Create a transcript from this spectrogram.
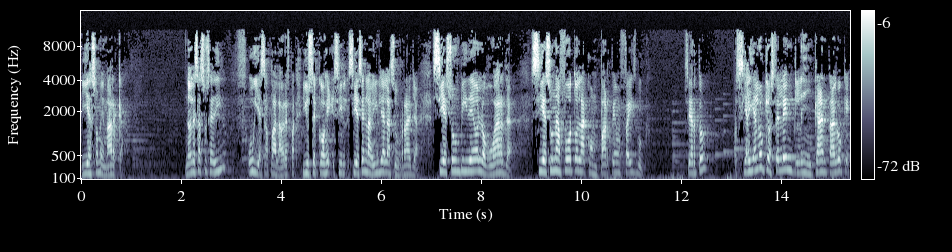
y eso me marca. ¿No les ha sucedido? Uy, esa palabra es para... Y usted coge, si, es en la Biblia la subraya, si es un video lo guarda, si es una foto la comparte en Facebook, ¿cierto? Si hay algo que a usted le, le encanta, algo que,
